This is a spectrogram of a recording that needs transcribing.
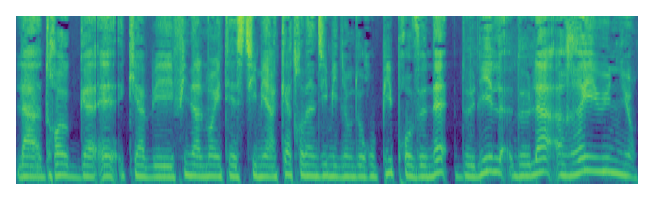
La drogue qui avait finalement été estimée à 90 millions de roupies provenait de l'île de la Réunion.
